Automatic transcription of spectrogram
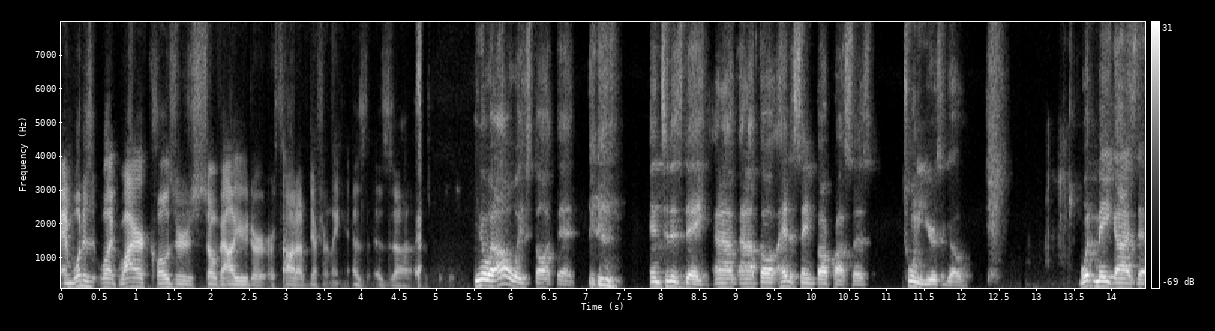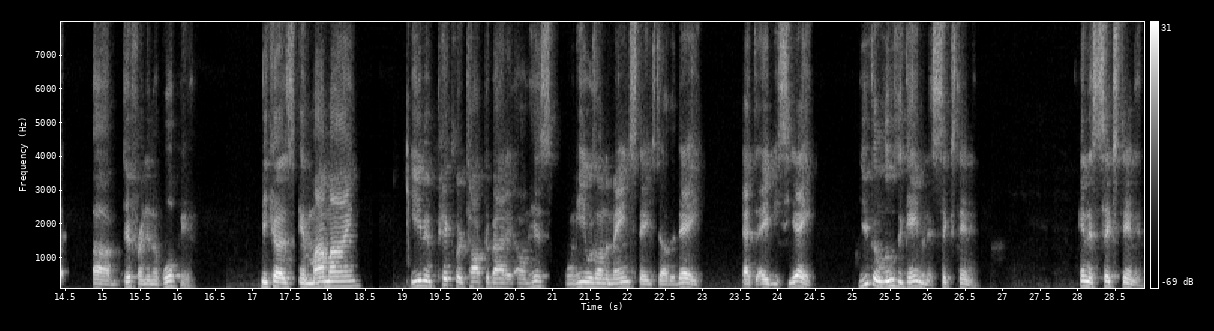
and what is like why are closers so valued or, or thought of differently as as uh as you know what I always thought that and to this day, and I, and I thought I had the same thought process 20 years ago. What made guys that um, different in the bullpen? Because in my mind, even Pickler talked about it on his when he was on the main stage the other day at the ABCA. You can lose the game in the sixth inning. In the sixth inning.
